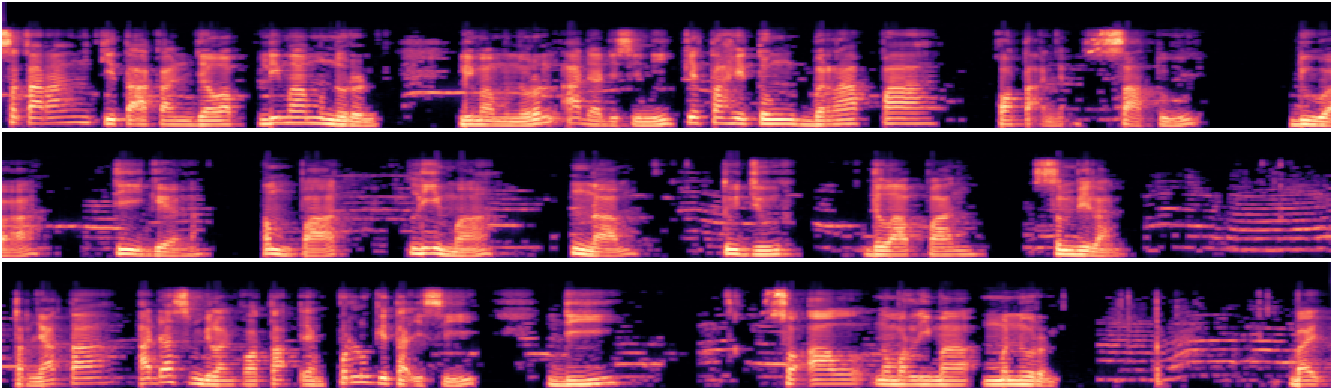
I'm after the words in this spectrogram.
Sekarang kita akan jawab 5 menurun. 5 menurun ada di sini. Kita hitung berapa kotaknya. 1, 2, 3, 4, 5, 6, 7, 8, 9. Ternyata ada 9 kotak yang perlu kita isi di soal nomor 5 menurun. Baik,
